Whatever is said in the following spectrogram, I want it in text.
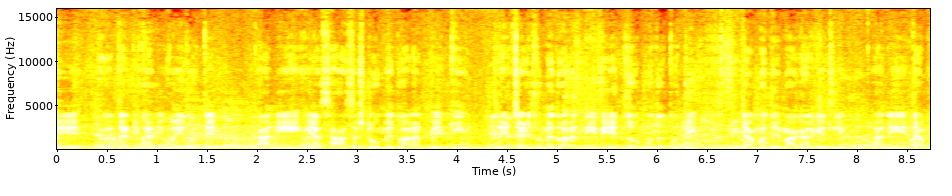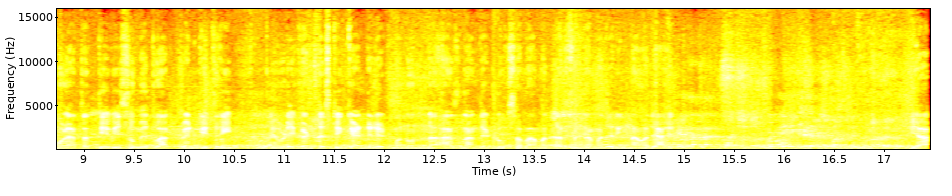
हे त्या ठिकाणी वैध होते. आणि या सहासष्ट उमेदवारांपैकी त्रेचाळीस उमेदवारांनी विहित जो मुदत होती त्यामध्ये माघार घेतली. आणि त्यामुळे आता तेवीस उमेदवार ट्वेंटी थ्री एवढे कंटेस्टिंग कॅन्डिडेट म्हणून आज नांदेड लोकसभा मतदारसंघामध्ये रिंगणामध्ये आहेत. या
